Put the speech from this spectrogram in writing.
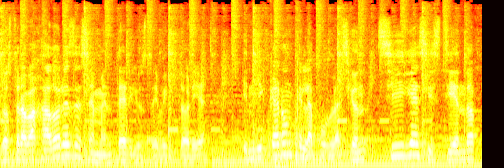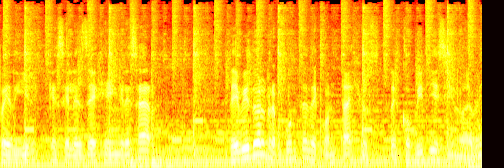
los trabajadores de cementerios de Victoria indicaron que la población sigue asistiendo a pedir que se les deje ingresar. Debido al repunte de contagios de COVID-19,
